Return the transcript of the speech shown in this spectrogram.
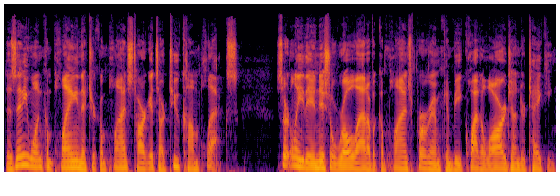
Does anyone complain that your compliance targets are too complex? Certainly, the initial rollout of a compliance program can be quite a large undertaking.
